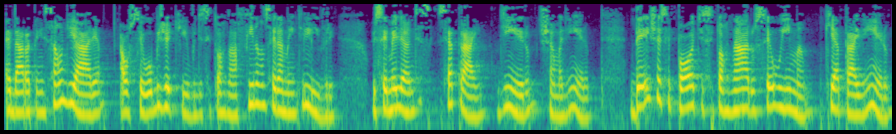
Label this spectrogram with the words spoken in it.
é dar atenção diária ao seu objetivo de se tornar financeiramente livre. Os semelhantes se atraem. Dinheiro chama dinheiro. Deixe esse pote se tornar o seu imã, que atrai dinheiro.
